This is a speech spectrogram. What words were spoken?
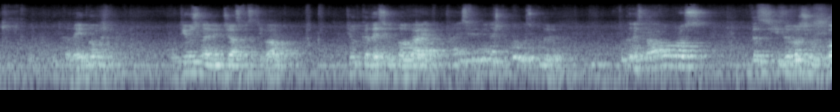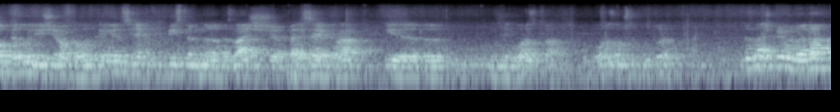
От, откъде идваме? Отиваш на един джаз фестивал, ти откъде си от България? Ай, свири ми нещо българско да. Тук не става въпрос да си завършил хотел или широка лъка или да си някакъв убийствен, а, да знаеш а, 50 кора и да, да... Не говоря за това. Говоря за обща култура. Да знаеш, примерно, една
